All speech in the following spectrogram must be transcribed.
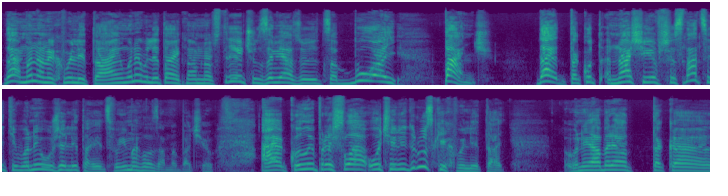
да, ми на них вилітаємо, вони вилітають нам навстрічу, зав'язується бой, панч. Да, так от наші F-16 вони вже літають, своїми глазами бачив. А коли прийшла очередь русських вилітати, вони говорять, така,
